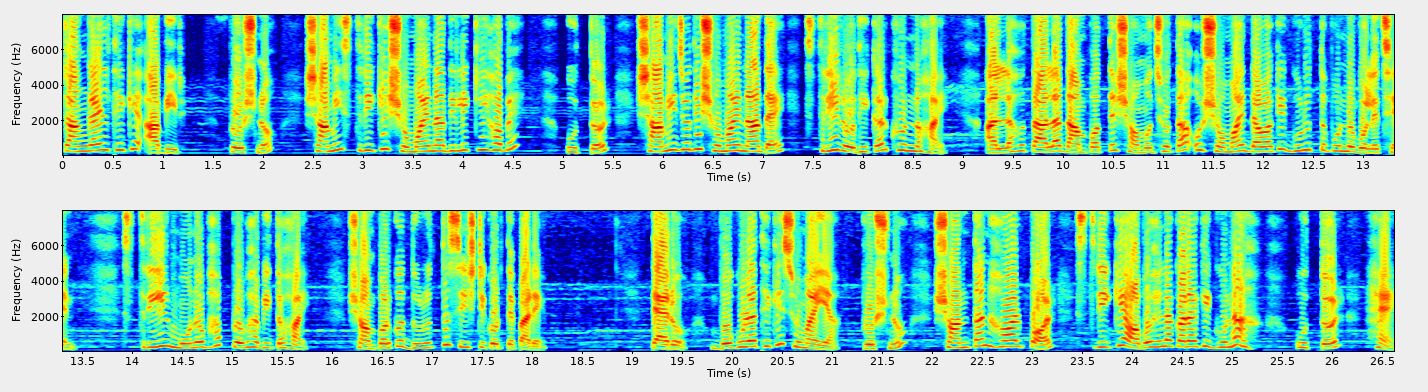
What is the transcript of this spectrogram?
টাঙ্গাইল থেকে আবির। প্রশ্ন, স্বামী স্ত্রীকে সময় না দিলে কি হবে? উত্তর, স্বামী যদি সময় না দেয়, স্ত্রীর অধিকার ক্ষুণ্ণ হয়। আল্লাহ তালা দাম্পত্যের সমঝোতা ও সময় দেওয়াকে গুরুত্বপূর্ণ বলেছেন। স্ত্রীর মনোভাব প্রভাবিত হয়, সম্পর্ক দূরত্ব সৃষ্টি করতে পারে। তেরো, বগুড়া থেকে সুমাইয়া, প্রশ্ন, সন্তান হওয়ার পর স্ত্রীকে অবহেলা করা কি গুনাহ? উত্তর হ্যাঁ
